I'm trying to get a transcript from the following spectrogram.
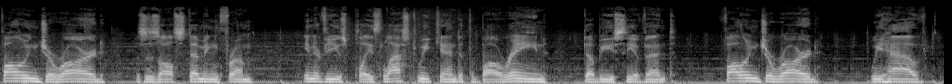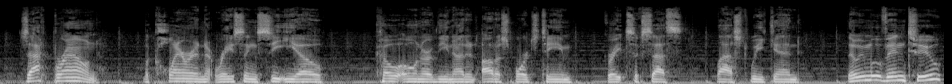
Following Gerard, this is all stemming from interviews placed last weekend at the Bahrain WEC event. Following Gerard, we have Zak Brown, McLaren Racing CEO, co owner of the United Autosports team. Great success last weekend. Then we move into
